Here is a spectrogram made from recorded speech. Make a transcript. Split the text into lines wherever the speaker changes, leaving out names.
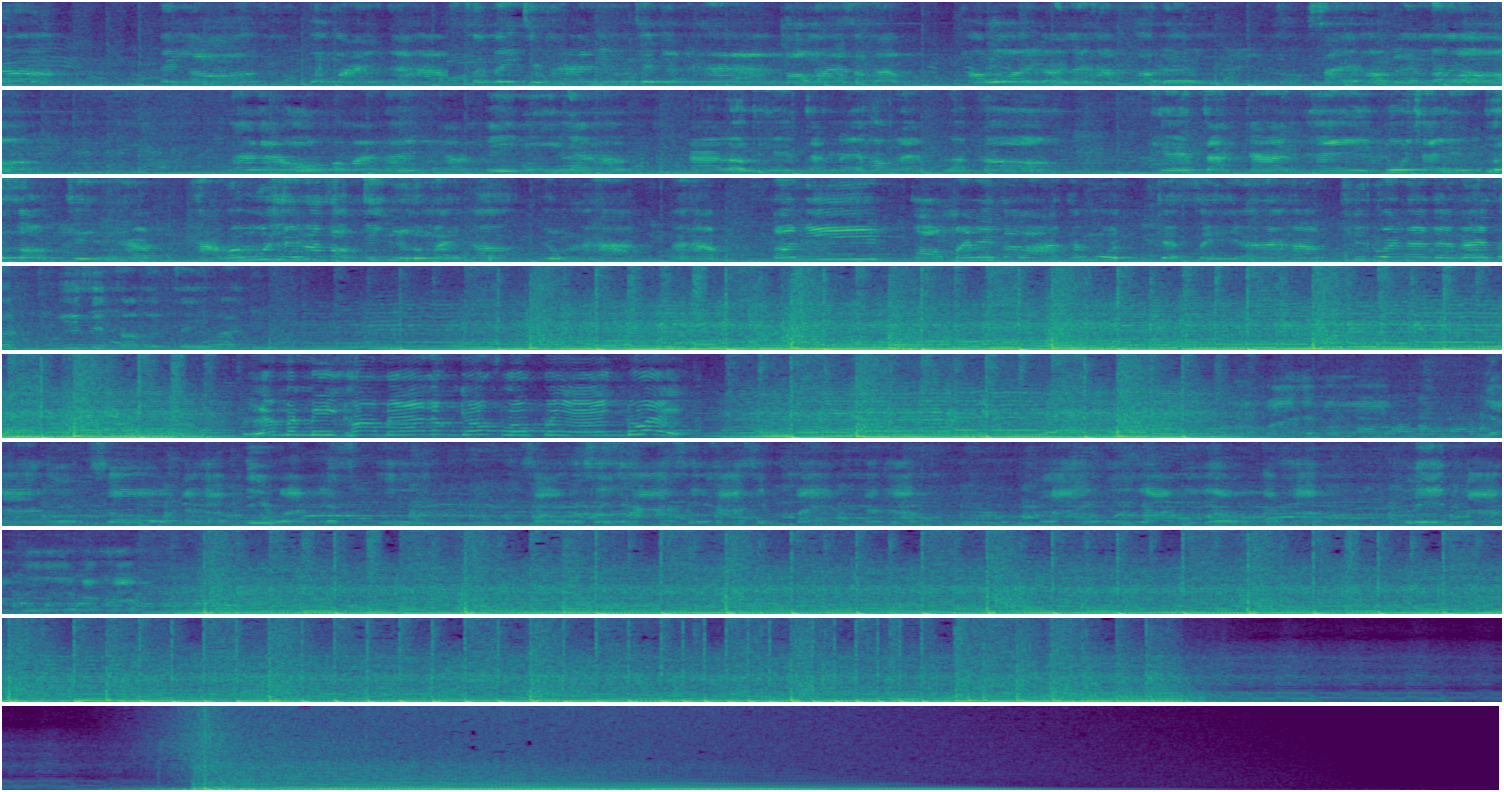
ก็เป็นล้อตัวใหม่นะครับสเปค15นิ้ว7.5ออมาสำหรับเผาลอยก่อนนะครับเผาเดิมใส่เผาเดิมต้องรอน่าจะออกประมาณได้กลางปีนี้นะครับเราเทสจากในห้องแลบแล้วก็เทสจากการให้ผู้ใช้ทดสอบจริงครับ ถามว่าผู้ใช้ทดสอบจริงอยู่ตรงไหนก็อยู่ข้างๆนะครับ ตอนนี้ออกมาในตลาดทั้งหมด7สีแล้วนะครับ คิดว่าน่าจะได้สัก 20-30สีไป
ข้อแม้ต้องยกลงไปเองด้วย
หมายให้มามอบยางเลนโซ่นะครับ D1 SP 245458 นะครับ ลายนี้ยอดนิยมนะครับ รีดน้ำดีนะครับ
